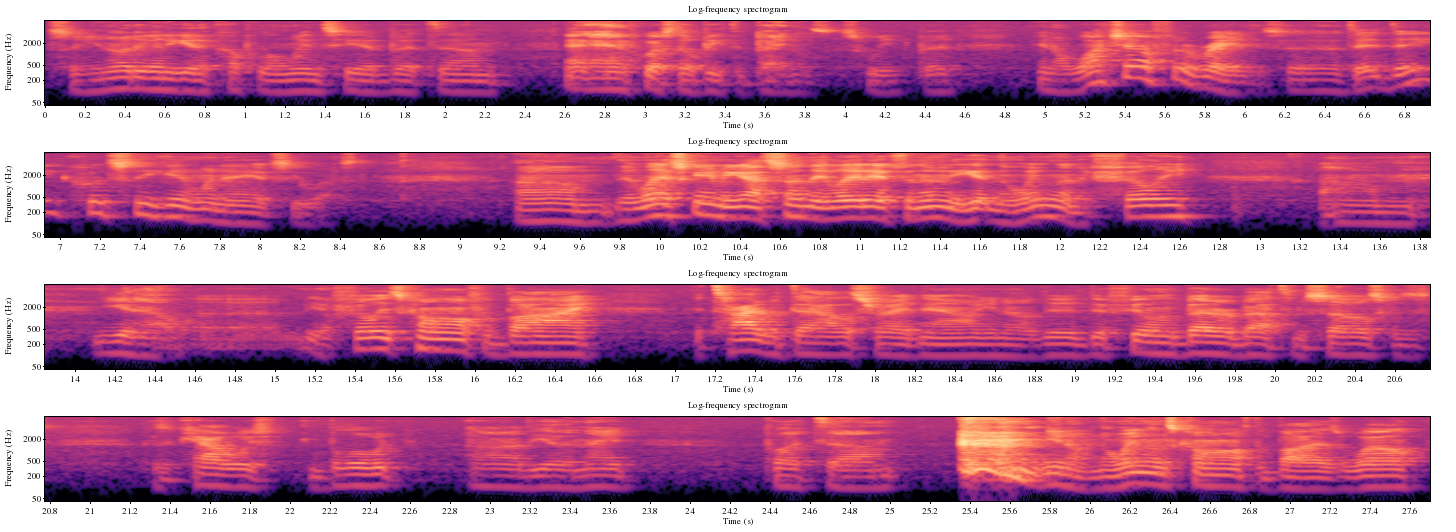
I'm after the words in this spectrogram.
so you know they're going to get a couple of wins here. But um, and, and, of course they'll beat the Bengals this week. But you know, watch out for the Raiders. Uh, they they could sneak in win the AFC West. Um, the last game you got Sunday late afternoon, you get New England and Philly. Um, you know, uh, you know Philly's coming off a bye. They're tied with Dallas right now. You know, they're, they're feeling better about themselves because the Cowboys blew it uh, the other night. But um, you know, New England's coming off the bye as well.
